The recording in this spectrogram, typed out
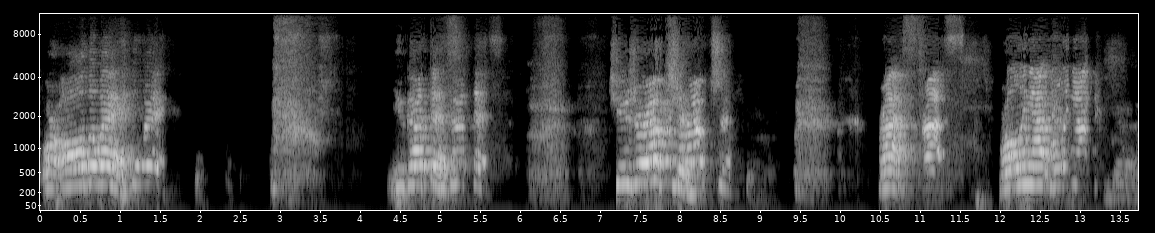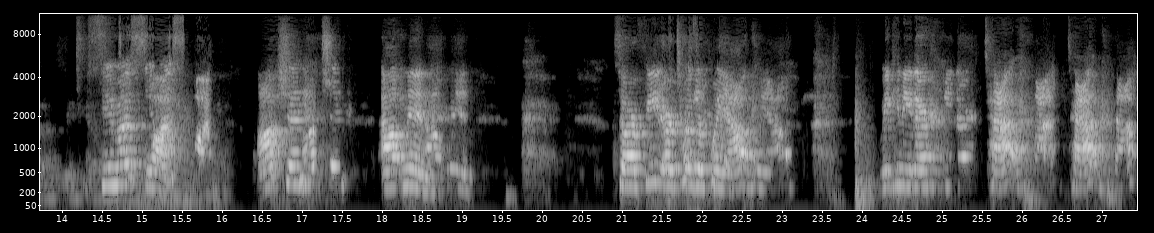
Or all the way. You got this. You got this. Choose your option. Choose your option. Rest. Rest. Rolling out. Rolling out. Sumo squat. Option. Option. Out and in. Out and in. So our feet, our toes are pointed out. We can either tap, tap, tap.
